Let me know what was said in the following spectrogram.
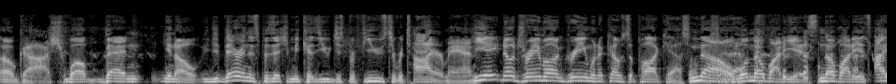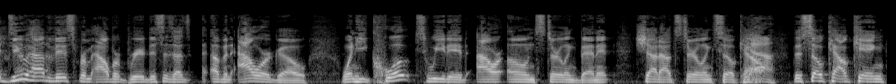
Oh gosh. Well, Ben, you know they're in this position because you just refuse to retire, man. he ain't no Draymond Green when it comes to podcasts. I'll no, just say that. well, nobody is. Nobody is. I do have this from Albert Breer. This is as of an hour ago when he quote tweeted our own Sterling Bennett. Shout out Sterling SoCal, Yeah. the SoCal King.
